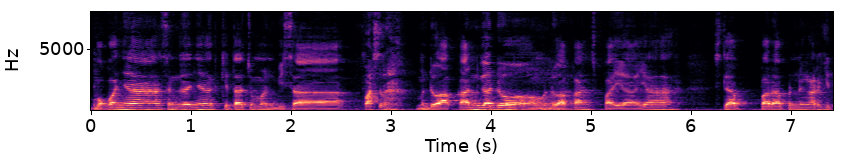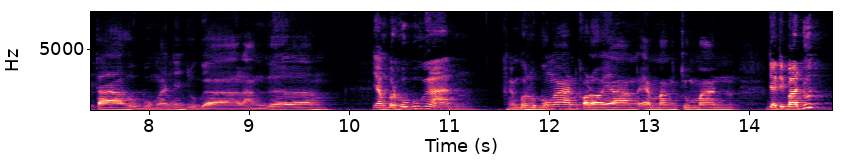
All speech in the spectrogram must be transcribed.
Pokoknya seenggaknya kita cuman bisa Pasrah. mendoakan enggak dong, mendoakan supaya ya setiap para pendengar kita hubungannya juga langgeng. Yang berhubungan. Yang berhubungan kalau yang emang cuman Jadi badut.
